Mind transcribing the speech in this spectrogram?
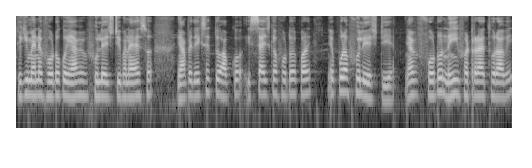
क्योंकि मैंने फ़ोटो को यहाँ पे फुल एच बनाया है, सो यहाँ पे देख सकते हो आपको इस साइज़ का फ़ोटो पर ये पूरा फुल एच है। यहाँ पे फ़ोटो नहीं फट रहा है थोड़ा भी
